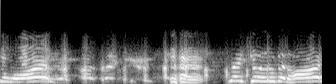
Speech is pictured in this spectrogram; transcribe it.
the one. reach a little bit high,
